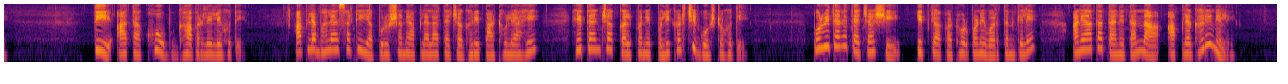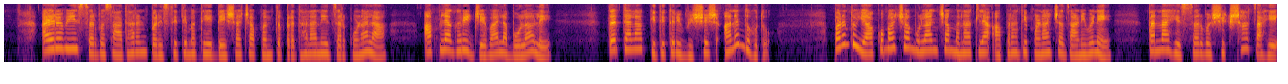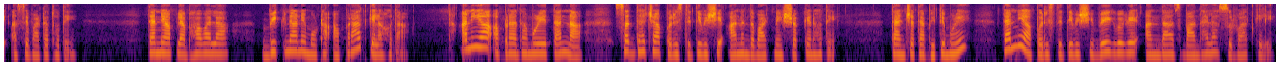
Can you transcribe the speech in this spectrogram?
ती आता खूप घाबरलेली होती. आपल्या भल्यासाठी या पुरुषाने आपल्याला त्याच्या घरी पाठवले आहे हे त्यांच्या कल्पनेपलीकडची गोष्ट होती. पूर्वी त्याने त्याच्याशी इतक्या कठोरपणे वर्तन केले आणि आता त्याने त्यांना आपल्या घरी नेले. ऐरवी सर्वसाधारण परिस्थितीमध्ये देशाच्या पंतप्रधानाने जर कोणाला आपल्या घरी जेवायला बोलावले तर त्याला कितीतरी विशेष आनंद होतो. परंतु याकोबाच्या मुलांच्या मनातल्या अपराधीपणाच्या जाणीवेने त्यांना हे सर्व शिक्षाच आहे असे वाटत होते. त्यांनी आपल्या भावाला विकण्याने मोठा अपराध केला होता. आणि या अपराधामुळे त्यांना सध्याच्या परिस्थितीविषयी आनंद वाटणे शक्य नव्हते. त्यांच्या त्या भीतीमुळे त्यांनी या परिस्थितीविषयी वेगवेगळे अंदाज बांधायला सुरुवात केली.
